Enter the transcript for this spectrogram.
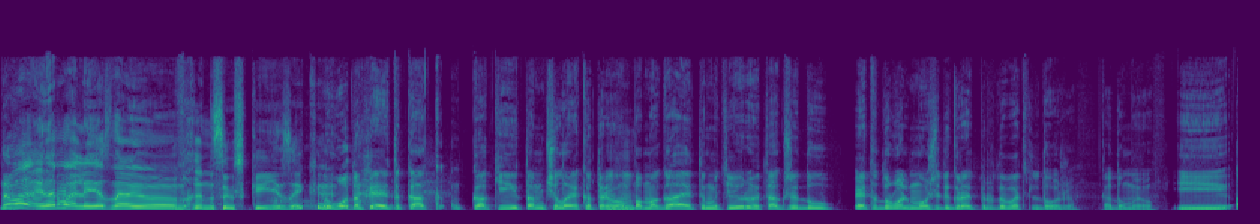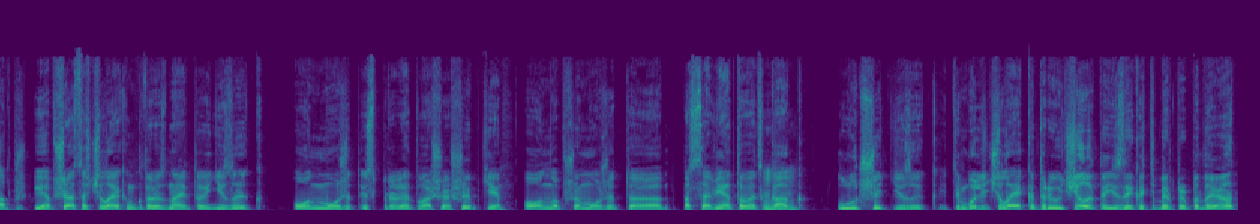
Давай, нормально, я знаю ну, французский язык. Ну вот, опять, это как, как и там человек, который вам помогает и мотивирует, также ну, эту роль может играть преподаватель тоже, я думаю. И, и общаться с человеком, который знает этот язык, он может исправлять ваши ошибки, он вообще может э, посоветовать, угу. как улучшить язык. Тем более человек, который учил этот язык, а теперь преподает,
